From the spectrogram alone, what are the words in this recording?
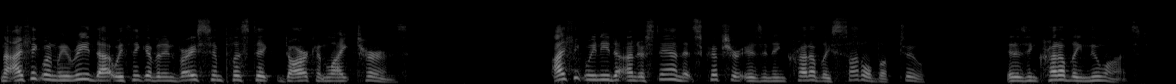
Now, I think when we read that, we think of it in very simplistic, dark, and light terms. I think we need to understand that Scripture is an incredibly subtle book, too. It is incredibly nuanced.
